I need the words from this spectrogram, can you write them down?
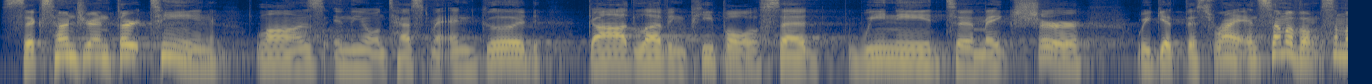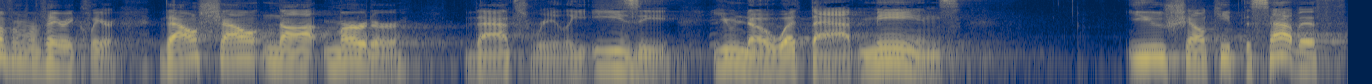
613 laws in the Old Testament, and good, God loving people said, We need to make sure we get this right. And some of them, some of them are very clear. Thou shalt not murder. That's really easy. You know what that means. You shall keep the Sabbath,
